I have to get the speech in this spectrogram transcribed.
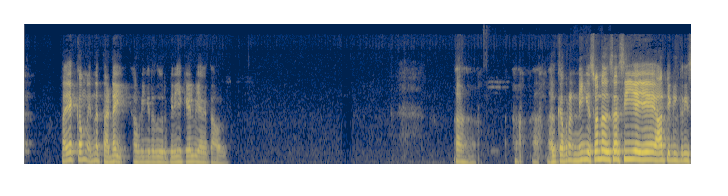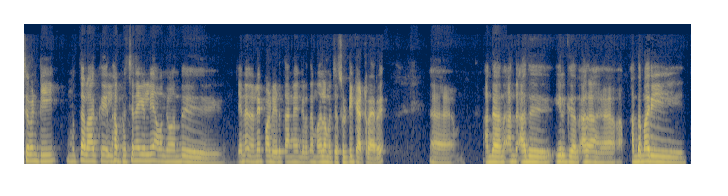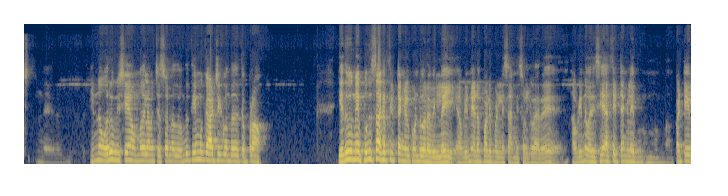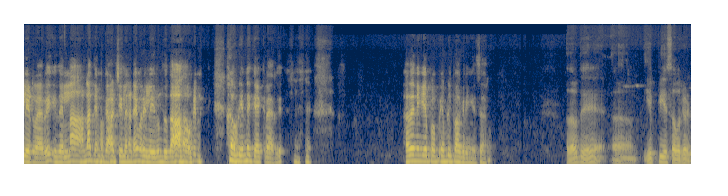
தயக்கம் என்ன தடை அப்படிங்கிறது ஒரு பெரிய கேள்வியாகத்தான் வருது. ஆஹ் அதுக்கப்புறம் நீங்க சொன்னது sir CAA article three seventy முத்தலாக்கு எல்லா பிரச்சனைகள்லயும் அவங்க வந்து என்ன நிலைப்பாடு எடுத்தாங்கங்கிறத முதலமைச்சர் சுட்டி காட்டுறாரு. அந்த அந்த அது இருக்கு. அந்த மாதிரி இன்னும் ஒரு விஷயம் முதலமைச்சர் சொன்னது வந்து திமுக ஆட்சிக்கு வந்ததுக்கு அப்புறம் எதுவுமே புதுசாக திட்டங்கள் கொண்டு வரவில்லை அப்படின்னு எடப்பாடி பழனிசாமி சொல்றாரு அப்படின்னு வரிசையா திட்டங்களை பட்டியலிடுறாரு. இதெல்லாம் அதிமுக ஆட்சியில நடைமுறையில இருந்ததா அப்படின்னு அப்படின்னு கேக்குறாரு. அதை நீங்க எப்போ எப்படி பாக்குறீங்க சார்? அதாவது ஏபிஎஸ் அவர்கள்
